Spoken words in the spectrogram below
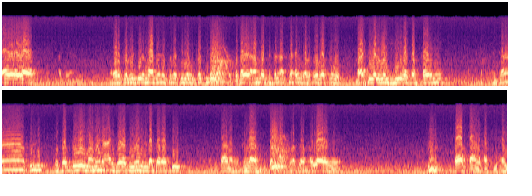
waaye عورة الرجل ما بين سرته وركبته وغير الأمة في الأصح والحرة ما سوى الوجه والكفين إنسان كل وشرده ما منع إدراك يوم البشرة كان وقلال مرka waxa waaye baabkan waxaa sihay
